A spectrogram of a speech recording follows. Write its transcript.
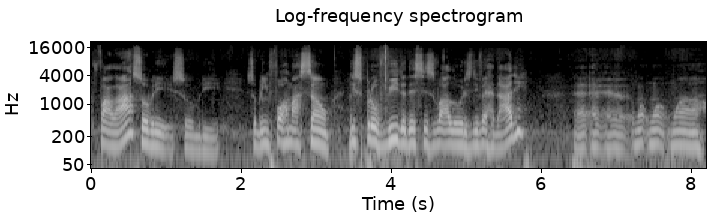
falar sobre, sobre, sobre informação desprovida desses valores de verdade? É, é, é uma, uma,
